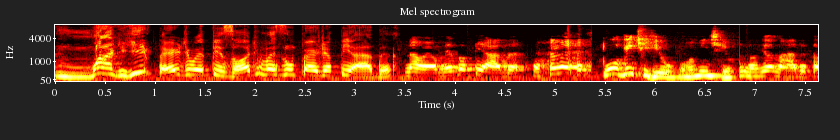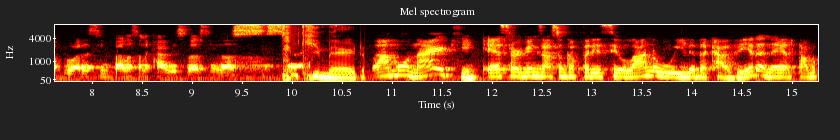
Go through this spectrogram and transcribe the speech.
Monark aqui. Perde o episódio, mas não perde a piada. Não, é a mesma piada. o ouvinte riu, o ouvinte riu. Não viu nada, eu tava agora assim, balançando a cabeça, falando assim, nossa. Que merda. A Monarch, essa organização que apareceu lá no Ilha da Caveira, né? Ela tava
